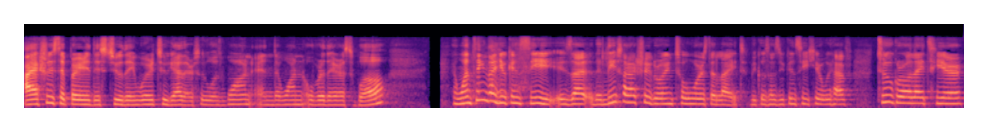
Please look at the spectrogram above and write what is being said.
I actually separated these two, they were together, so it was one and the one over there as well. And one thing that you can see is that the leaves are actually growing towards the light because as you can see here, we have two grow lights here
